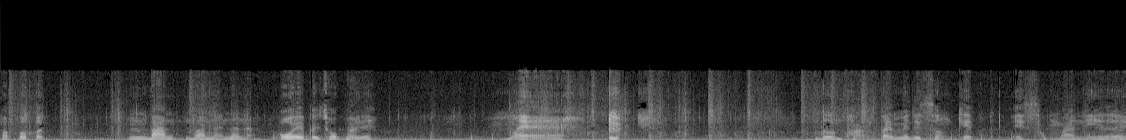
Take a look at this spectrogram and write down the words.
มาเปิดปบ้านบ้านไหนนั่นอะ โอ้ย ไปชมหน่อยดิแหมเดินผ่านไปไม่ได้สังเกตไอ้สองบ้านนี้เลย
